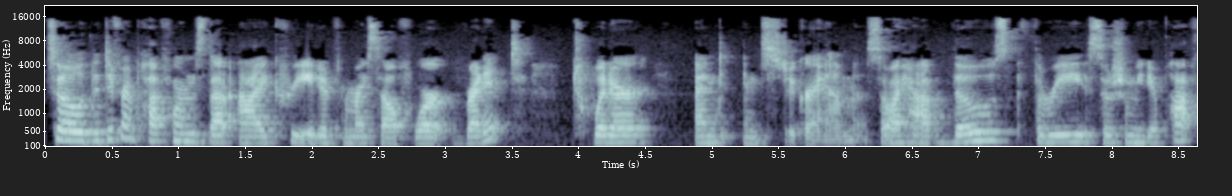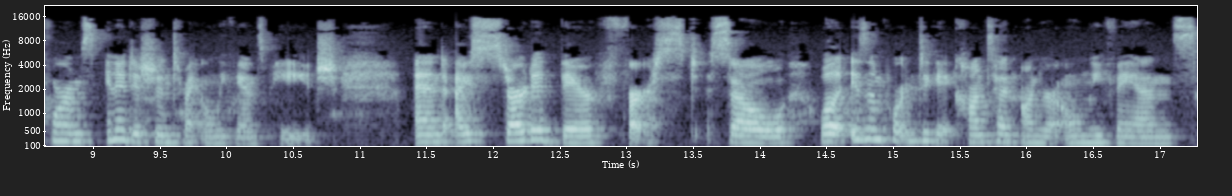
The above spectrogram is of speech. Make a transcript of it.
So the different platforms that I created for myself were Reddit, Twitter, and Instagram. So I have those three social media platforms in addition to my OnlyFans page and I started there first. So while it is important to get content on your OnlyFans,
